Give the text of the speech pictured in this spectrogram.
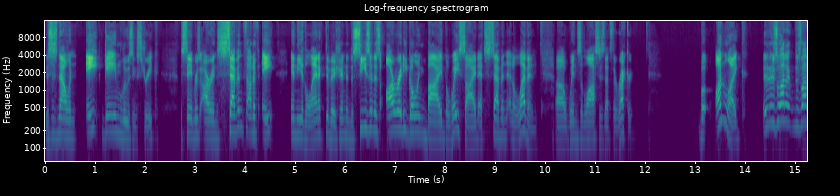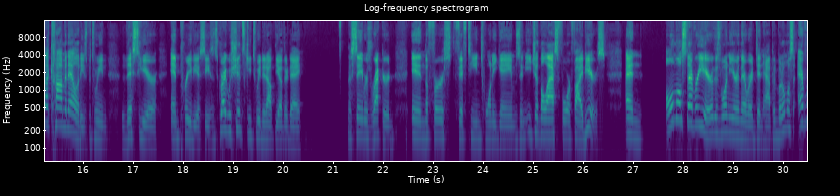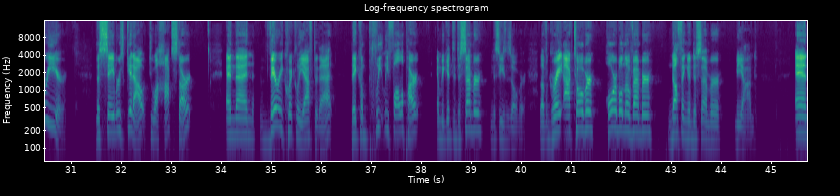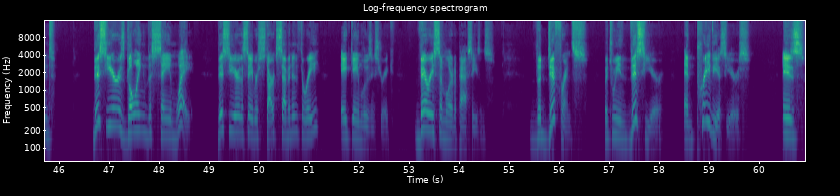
this is now an eight game losing streak. The Sabres are in seventh out of eight in the Atlantic Division, and the season is already going by the wayside at 7 and 11 uh, wins and losses. That's their record. But unlike there's a lot of there's a lot of commonalities between this year and previous seasons. Greg Wyshynski tweeted out the other day the Sabres record in the first 15, 20 games in each of the last four or five years. And almost every year, there's one year in there where it didn't happen, but almost every year, the Sabres get out to a hot start. And then very quickly after that, they completely fall apart. And we get to December and the season's over. They'll have a great October, horrible November, nothing in December beyond. And this year is going the same way. This year, the Sabres start seven and three, eight game losing streak. Very similar to past seasons. The difference between this year and previous years is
